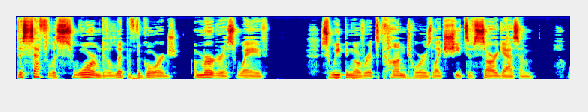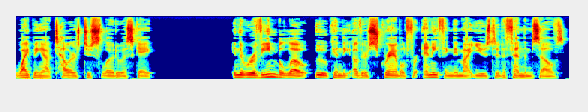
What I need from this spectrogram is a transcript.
The cephalus swarmed the lip of the gorge, a murderous wave, sweeping over its contours like sheets of sargassum, wiping out tellers too slow to escape. In the ravine below, Ook and the others scrambled for anything they might use to defend themselves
